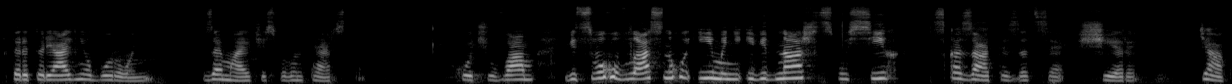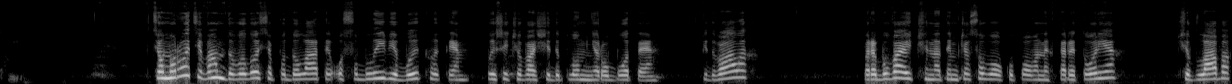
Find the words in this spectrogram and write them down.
в територіальній обороні, займаючись волонтерством. Хочу вам від свого власного імені і від нас усіх сказати за це щире дякую. В цьому році вам довелося подолати особливі виклики, пишучи ваші дипломні роботи в підвалах, перебуваючи на тимчасово окупованих територіях чи в лавах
